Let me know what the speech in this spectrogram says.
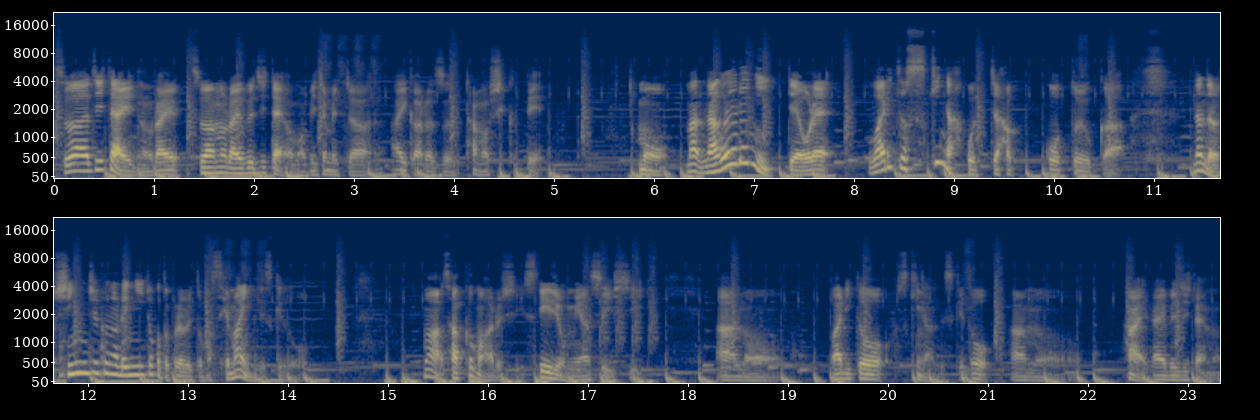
ツアー自体のライブ、ツアーのライブ自体はまあめちゃめちゃ相変わらず楽しくて、もう、まあ、名古屋レニーって俺、割と好きな箱っちゃ箱というか、なんだろう、新宿のレニーとかと比べるとまあ狭いんですけど、まあ、柵もあるし、ステージも見やすいし、あの、割と好きなんですけど、あの、はい、ライブ自体も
